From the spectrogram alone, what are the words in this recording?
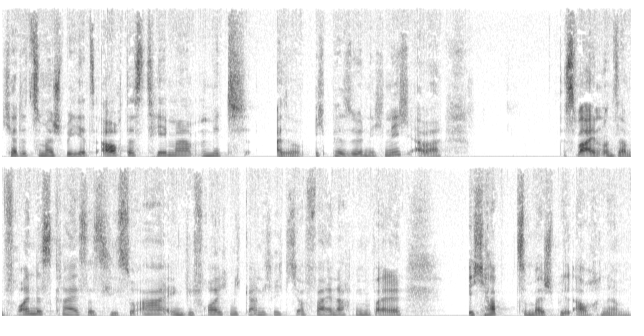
ich hatte zum Beispiel jetzt auch das Thema mit, also ich persönlich nicht, aber es war in unserem Freundeskreis, das hieß so, ah, irgendwie freue ich mich gar nicht richtig auf Weihnachten, weil ich habe zum Beispiel auch eine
